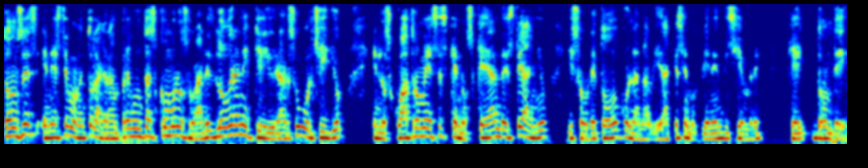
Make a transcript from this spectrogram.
Entonces, en este momento la gran pregunta es cómo los hogares logran equilibrar su bolsillo en los cuatro meses que nos quedan de este año y sobre todo con la Navidad que se nos viene en diciembre, que donde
